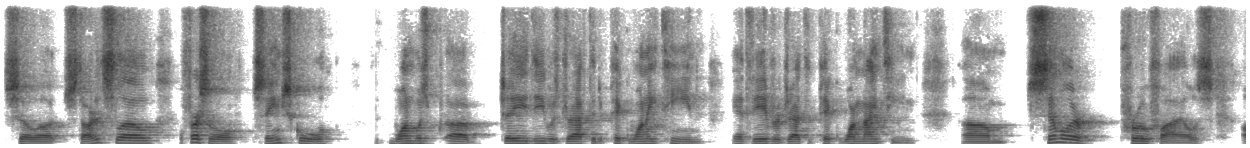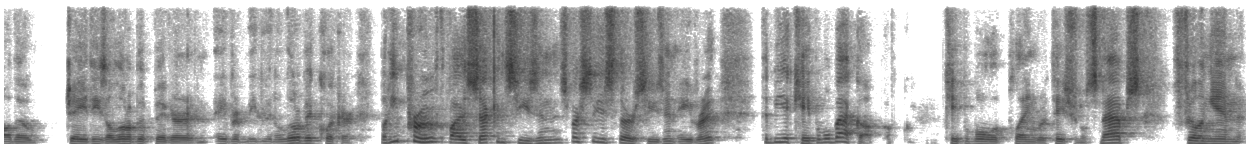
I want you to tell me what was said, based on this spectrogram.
So uh, started slow. Well, first of all, same school. One was uh, JAD was drafted to pick 118. Anthony Averett drafted pick 119. Um, similar profiles, although JAD's a little bit bigger and Averett maybe a little bit quicker. But he proved by his second season, especially his third season, Averett, to be a capable backup, capable of playing rotational snaps, filling in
